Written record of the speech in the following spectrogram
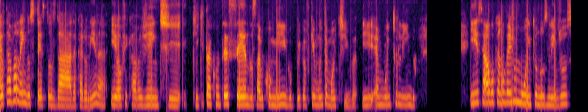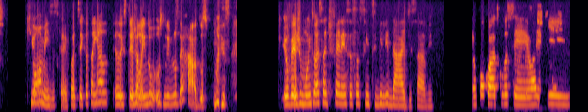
Eu tava lendo os textos da, da Carolina e eu ficava, gente, o que que tá acontecendo, sabe, comigo? Porque eu fiquei muito emotiva. E é muito lindo. E isso é algo que eu não vejo muito nos livros que homens escrevem. Pode ser que eu, tenha, eu esteja lendo os livros errados, mas eu vejo muito essa diferença, essa sensibilidade, sabe? Eu concordo com você. Eu acho que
